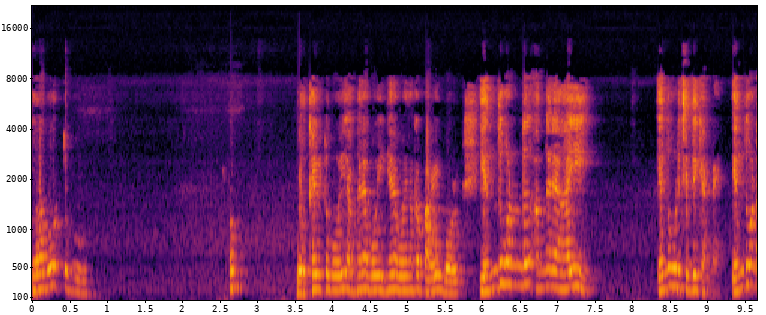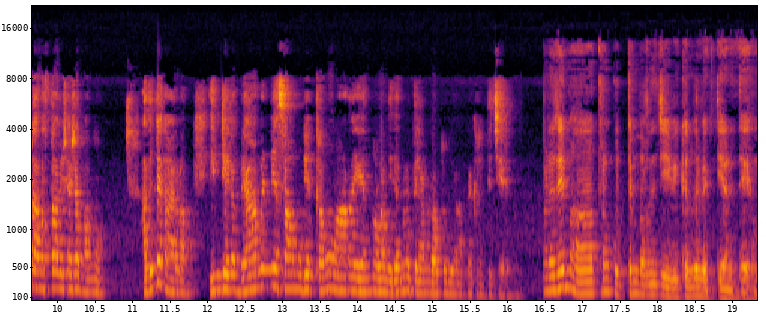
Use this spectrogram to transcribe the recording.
പുറകോട്ട് പോകും ബുർഖയിട്ട് പോയി അങ്ങനെ പോയി ഇങ്ങനെ പോയി എന്നൊക്കെ പറയുമ്പോൾ എന്തുകൊണ്ട് അങ്ങനെ ആയി എന്നുകൂടി ചിന്തിക്കണ്ടേ? എന്തുകൊണ്ട് അവസ്ഥാവിശേഷം വന്നു? അതിന്റെ കാരണം ഇന്ത്യയിലെ ബ്രാഹ്മണ്യ സാമൂഹ്യ ക്രമമാണ് എന്നുള്ള നിഗമനത്തിലാണ് ഡോക്ടർ ബി ആർ അംബേദ്കർ എത്തിച്ചേരുന്നത് വളരെ മാത്രം കുറ്റം പറഞ്ഞ് ജീവിക്കുന്ന ഒരു വ്യക്തിയാണ് ഇദ്ദേഹം.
